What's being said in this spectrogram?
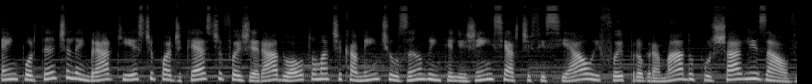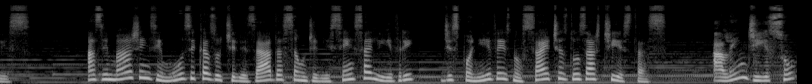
é importante lembrar que este podcast foi gerado automaticamente usando inteligência artificial e foi programado por Charles Alves. As imagens e músicas utilizadas são de licença livre, disponíveis nos sites dos artistas. Além disso,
